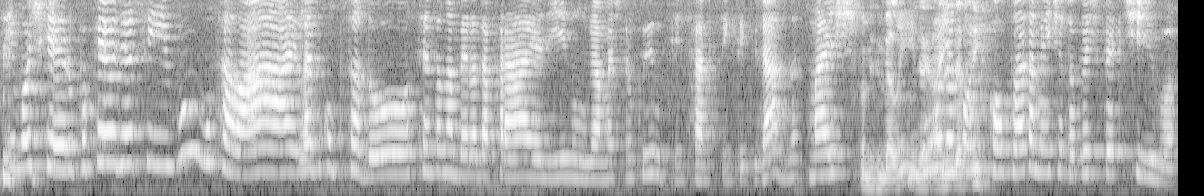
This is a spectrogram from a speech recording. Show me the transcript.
em Mosqueiro, porque eu olhei assim, vamos almoçar lá, leva o computador, senta na beira da praia ali, num lugar mais tranquilo, porque a gente sabe que tem que ter cuidado, né? Mas Estamos em Belém, ainda com- assim. completamente a tua perspectiva.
